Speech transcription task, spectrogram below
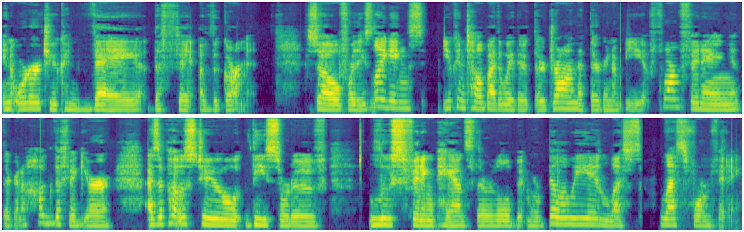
in order to convey the fit of the garment. So for these leggings, you can tell by the way that they're drawn that they're going to be form fitting, they're going to hug the figure, as opposed to these sort of loose fitting pants that are a little bit more billowy and less less form fitting.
